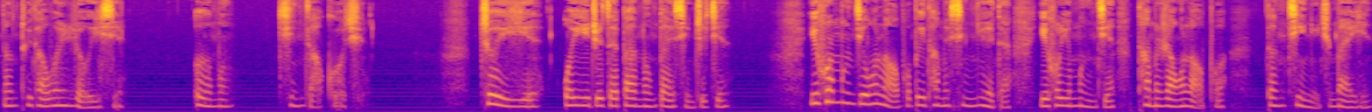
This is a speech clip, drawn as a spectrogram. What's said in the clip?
能对他温柔一些，噩梦尽早过去。这一夜，我一直在半梦半醒之间。一会儿梦见我老婆被他们性虐待，一会儿又梦见他们让我老婆当妓女去卖淫。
